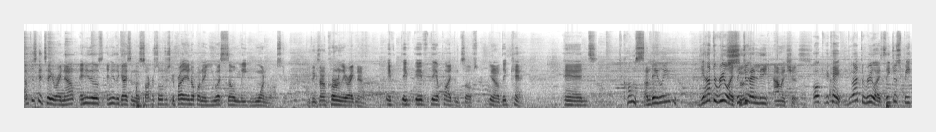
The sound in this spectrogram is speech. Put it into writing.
I'm just gonna tell you right now. Any of those, any of the guys in the soccer soldiers could probably end up on a USL League One roster You think so? currently right now, if they if they applied themselves. You know, they can. And to call them Sunday League, you have to realize they Sunday just. League amateurs. Okay, okay, you have to realize they just beat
